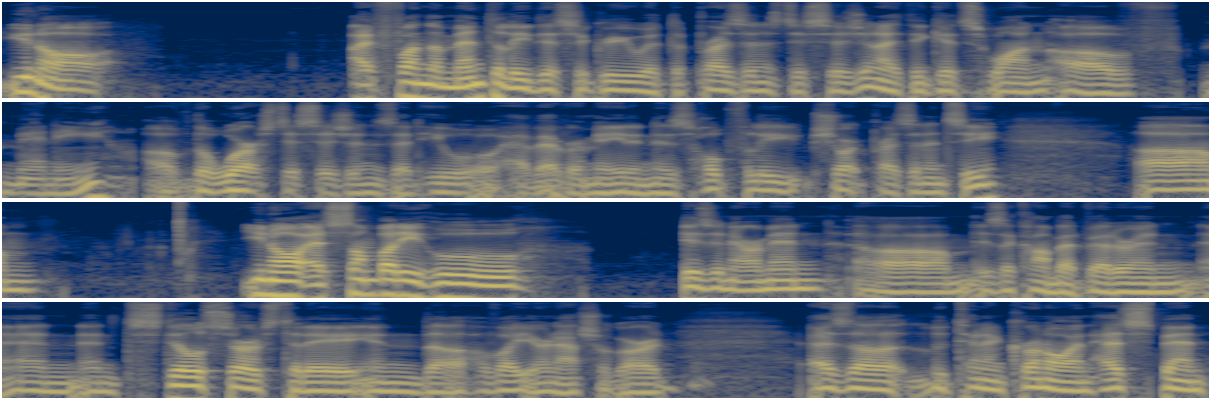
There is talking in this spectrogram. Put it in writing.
You know, I fundamentally disagree with the president's decision. I think it's one of many of the worst decisions that he will have ever made in his hopefully short presidency. Um, you know, as somebody who is an airman, um, is a combat veteran, and and still serves today in the Hawaii Air National Guard as a lieutenant colonel, and has spent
